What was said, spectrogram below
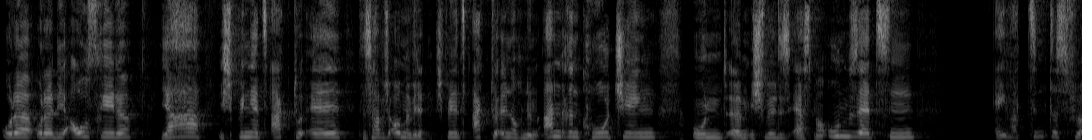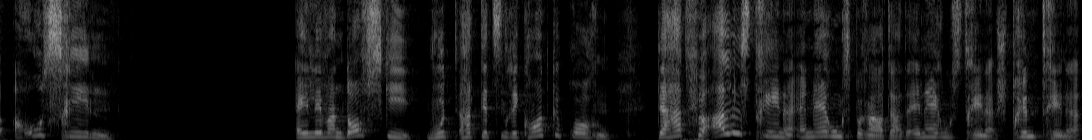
oder, oder die Ausrede, ja, ich bin jetzt aktuell, das habe ich auch immer wieder, ich bin jetzt aktuell noch in einem anderen Coaching und ähm, ich will das erstmal umsetzen. Ey, was sind das für Ausreden? Ey, Lewandowski hat jetzt einen Rekord gebrochen. Der hat für alles Trainer, Ernährungsberater, Ernährungstrainer, Sprinttrainer,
